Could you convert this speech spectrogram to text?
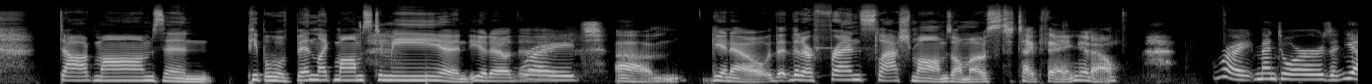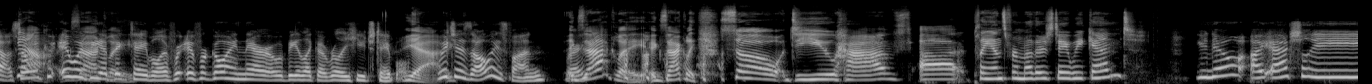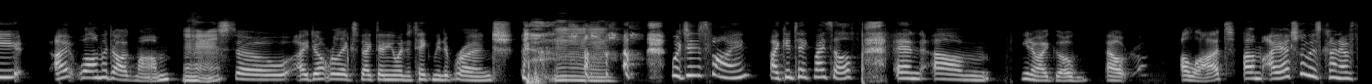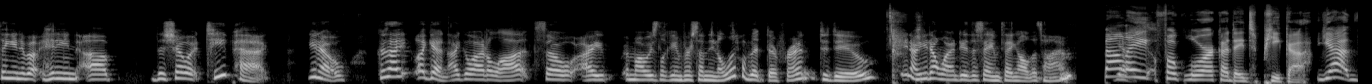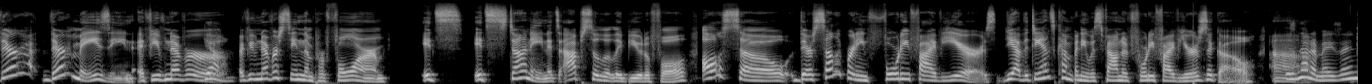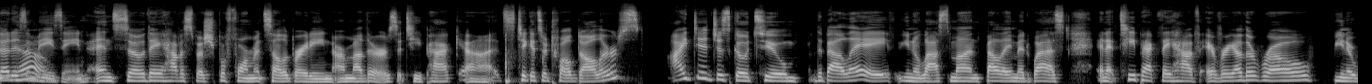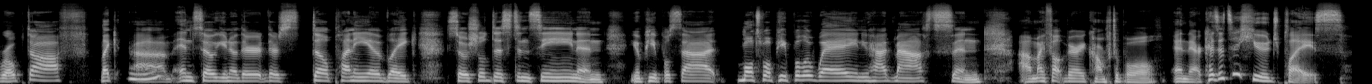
dog moms and people who have been like moms to me and, you know, the, right. um, you know, that, that are friends slash moms almost type thing, you know. Right, mentors and yeah, so Yeah, it, it would be a big table. If we're, if we're going there, it would be like a really huge table. Yeah. which is always fun. Right? Exactly, exactly. so, do you have uh, plans for Mother's Day weekend? You know, I actually, I well, I'm a dog mom, Mm-hmm. so I don't really expect anyone to take me to brunch, Mm, which is fine. I can take myself, and um, you know, I go out a lot. Um, I actually was kind of thinking about hitting up the show at TPAC. You know. Because I, again, I go out a lot, so I am always looking for something a little bit different to do. You know, you don't want to do the same thing all the time. Ballet Yes. Folklorica de Topeka. Yeah, they're they're amazing. If you've never Yeah. if you've never seen them perform, it's it's stunning. It's absolutely beautiful. Also, they're celebrating 45 years. Yeah, the dance company was founded 45 years ago. Isn't that Uh, amazing? That is Yeah. amazing. And so they have a special performance celebrating our mothers at TPAC. Uh, its tickets are $12. I did just go to the ballet, you know, last month, Ballet Midwest, and at TPAC they have every other row, you know, roped off. Like Mhm. um and so, you know, there there's still plenty of like social distancing and you know, people sat multiple people away and you had masks and um, I felt very comfortable in there cuz it's a huge place.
